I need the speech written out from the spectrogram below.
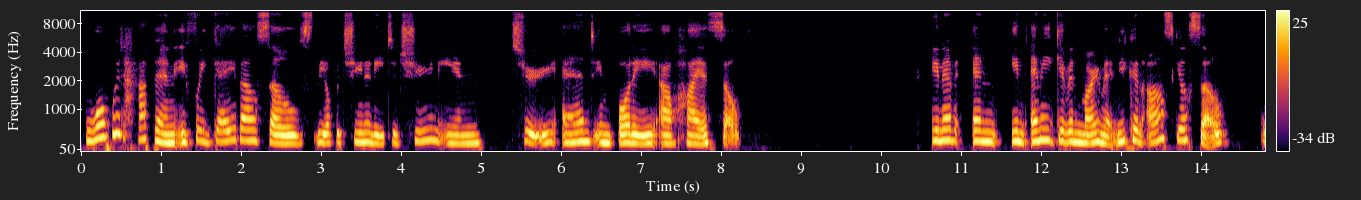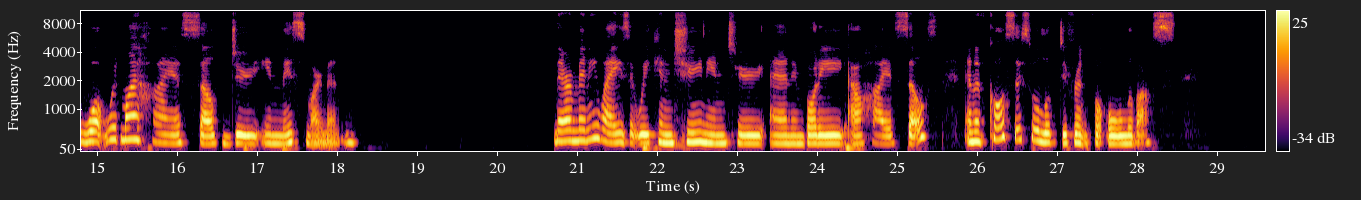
What would happen if we gave ourselves the opportunity to tune in to and embody our highest self? In, an, in, in any given moment, you can ask yourself, what would my highest self do in this moment? There are many ways that we can tune into and embody our highest self. And of course, this will look different for all of us.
